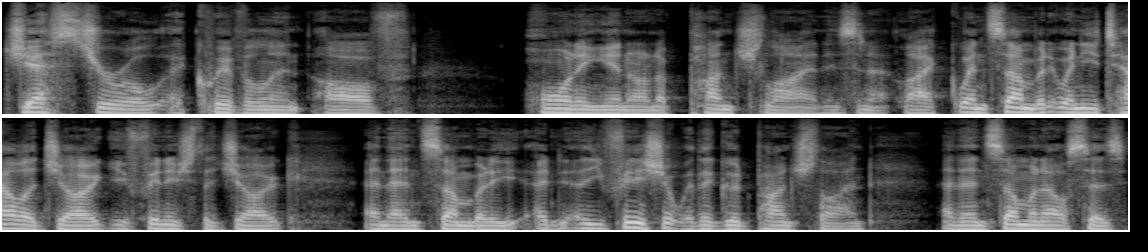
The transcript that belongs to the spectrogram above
gestural equivalent of horning in on a punchline, isn't it? Like when somebody when you tell a joke, you finish the joke, and then somebody and you finish it with a good punchline, and then someone else says,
